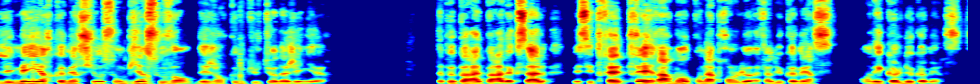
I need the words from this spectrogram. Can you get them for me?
les meilleurs commerciaux sont bien souvent des gens qui ont une culture d'ingénieur. Ça peut paraître paradoxal, mais c'est très, très rarement qu'on apprend à faire du commerce en école de commerce.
